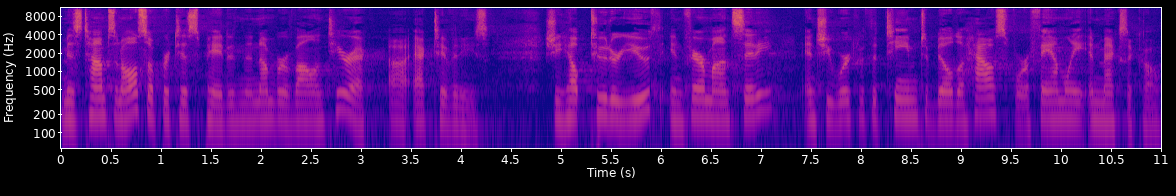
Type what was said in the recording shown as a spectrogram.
Ms. Thompson also participated in a number of volunteer ac- uh, activities. She helped tutor youth in Fairmont City, and she worked with a team to build a house for a family in Mexico.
